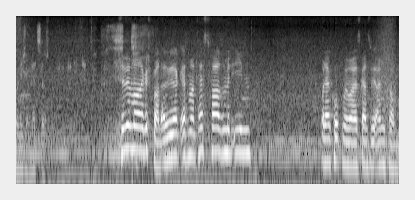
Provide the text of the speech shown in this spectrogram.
und nicht am Headset. sind wir mal gespannt. Also wie gesagt, erstmal Testphase mit ihnen. Und dann gucken wir mal, das Ganze wie ankommt.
